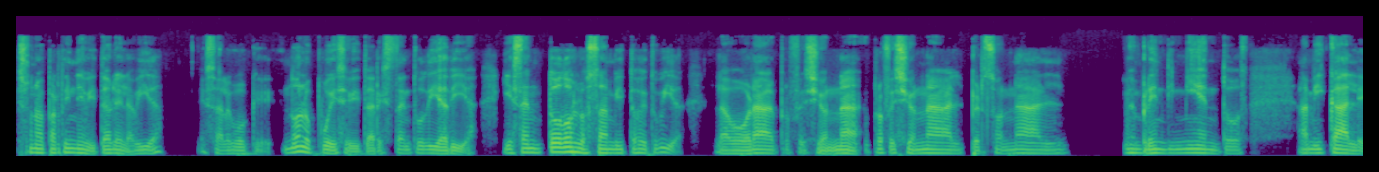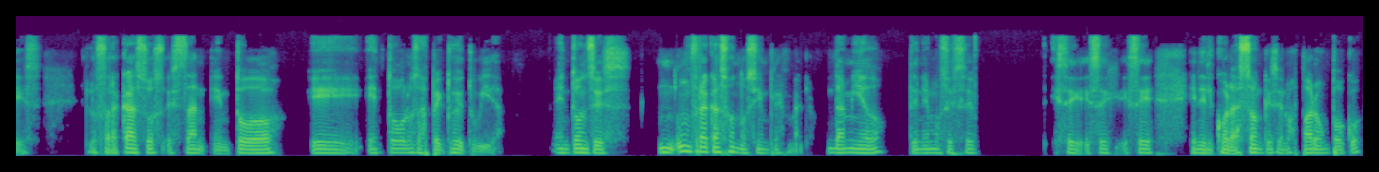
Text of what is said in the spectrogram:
es una parte inevitable de la vida, es algo que no lo puedes evitar, está en tu día a día y está en todos los ámbitos de tu vida, laboral, profesional, profesional, personal, emprendimientos, amicales. Los fracasos están en todo, eh, en todos los aspectos de tu vida. Entonces, un fracaso no siempre es malo. Da miedo, tenemos ese, ese, ese, ese en el corazón que se nos para un poco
